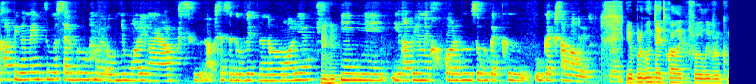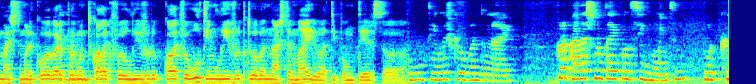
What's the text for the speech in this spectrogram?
rapidamente o meu cérebro, ou a minha memória, não é? Abre-se abre essa gaveta na memória e, e rapidamente recordo sobre o que é que, o que, é que estava a ler. Eu perguntei-te qual é que foi o livro que mais te marcou, agora pergunto qual é que foi o livro, qual é que foi o último livro que tu abandonaste a meio, ou tipo a um terço, ou... O último livro que eu abandonei, por acaso acho que não tem acontecido muito, porque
